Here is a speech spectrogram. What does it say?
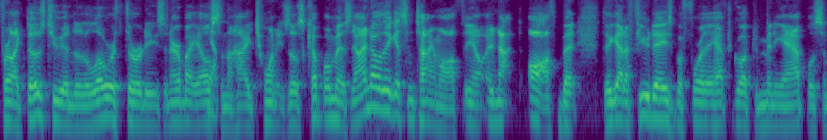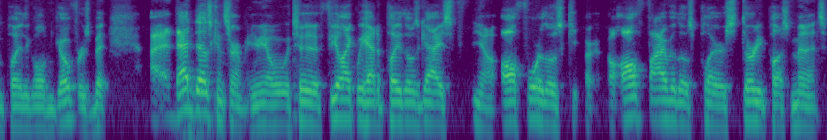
for like those two into the lower 30s and everybody else yep. in the high 20s. Those couple minutes. Now I know they get some time off, you know, not off, but they got a few days before they have to go up to Minneapolis and play the Golden Gophers. But I, that does concern me, you know, to feel like we had to play those guys, you know, all four of those, all five of those players 30 plus minutes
